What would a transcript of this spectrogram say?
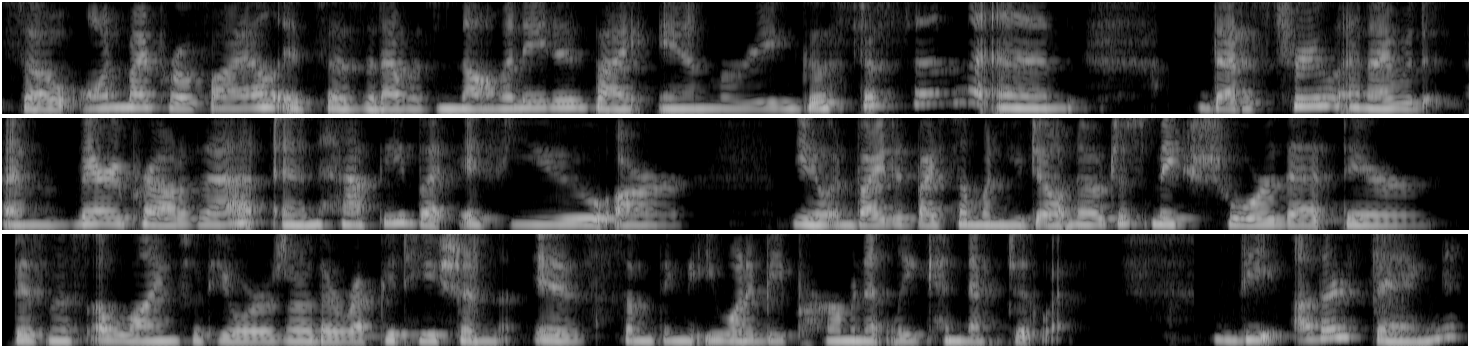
So on my profile, it says that I was nominated by Anne Marie Gustafson, and that is true. And I would, I'm very proud of that and happy. But if you are, you know, invited by someone you don't know, just make sure that their business aligns with yours or their reputation is something that you want to be permanently connected with. The other thing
